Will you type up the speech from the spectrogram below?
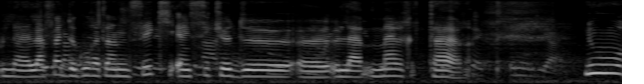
la, la fête de Guratan Sikh ainsi que de euh, la mère Terre. Nous,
